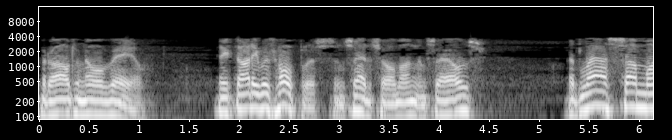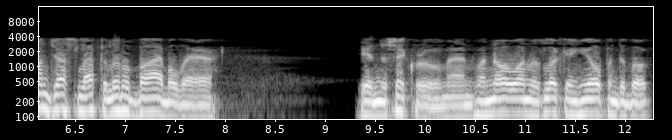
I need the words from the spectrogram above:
but all to no avail. They thought he was hopeless and said so among themselves. At last someone just left a little Bible there in the sick room, and when no one was looking, he opened the book.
